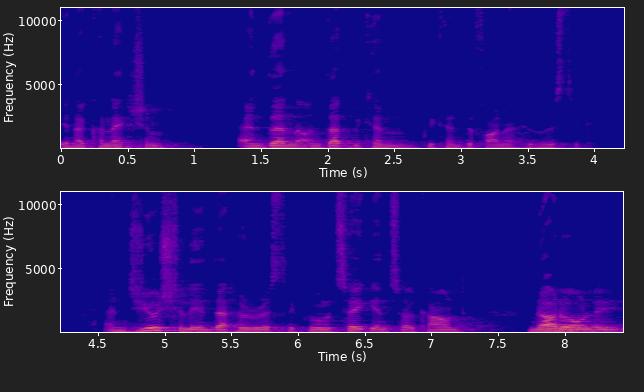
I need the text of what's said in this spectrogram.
in a connection and then on that we can, we can define a heuristic. And usually in that heuristic we will take into account not only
